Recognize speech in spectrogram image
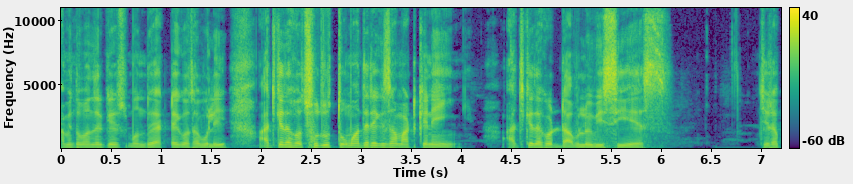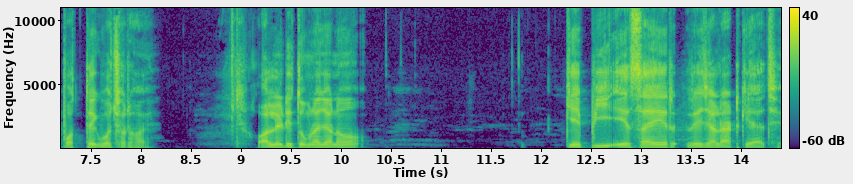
আমি তোমাদেরকে বন্ধু একটাই কথা বলি, আজকে দেখো শুধু তোমাদের এক্সাম আটকে নেই, আজকে দেখো ডাব্লিউবিসিএস যেটা প্রত্যেক বছর হয়। অলরেডি তোমরা জানো কেপিএসআই এর রেজাল্ট আটকে আছে।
